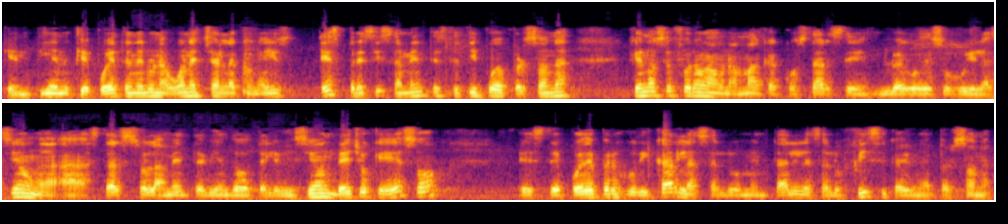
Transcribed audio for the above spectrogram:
que entiende, que puede tener una buena charla con ellos, es precisamente este tipo de personas que no se fueron a una hamaca a acostarse luego de su jubilación, a, estar solamente viendo televisión. De hecho que eso este, puede perjudicar la salud mental y la salud física de una persona.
